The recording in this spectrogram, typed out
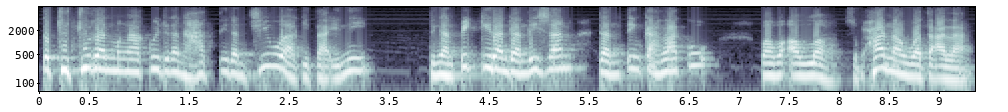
kejujuran mengakui dengan hati dan jiwa kita ini dengan pikiran dan lisan dan tingkah laku bahwa Allah Subhanahu wa taala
